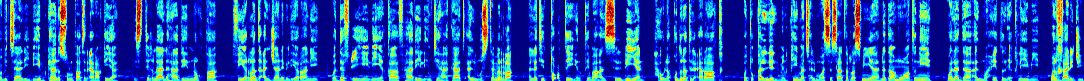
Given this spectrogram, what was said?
وبالتالي بإمكان السلطات العراقية استغلال هذه النقطة في ردع الجانب الإيراني ودفعه لإيقاف هذه الانتهاكات المستمرة التي تعطي انطباعا سلبيا حول قدرة العراق وتقلل من قيمة المؤسسات الرسمية لدى مواطنيه ولدى المحيط الإقليمي والخارجي.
